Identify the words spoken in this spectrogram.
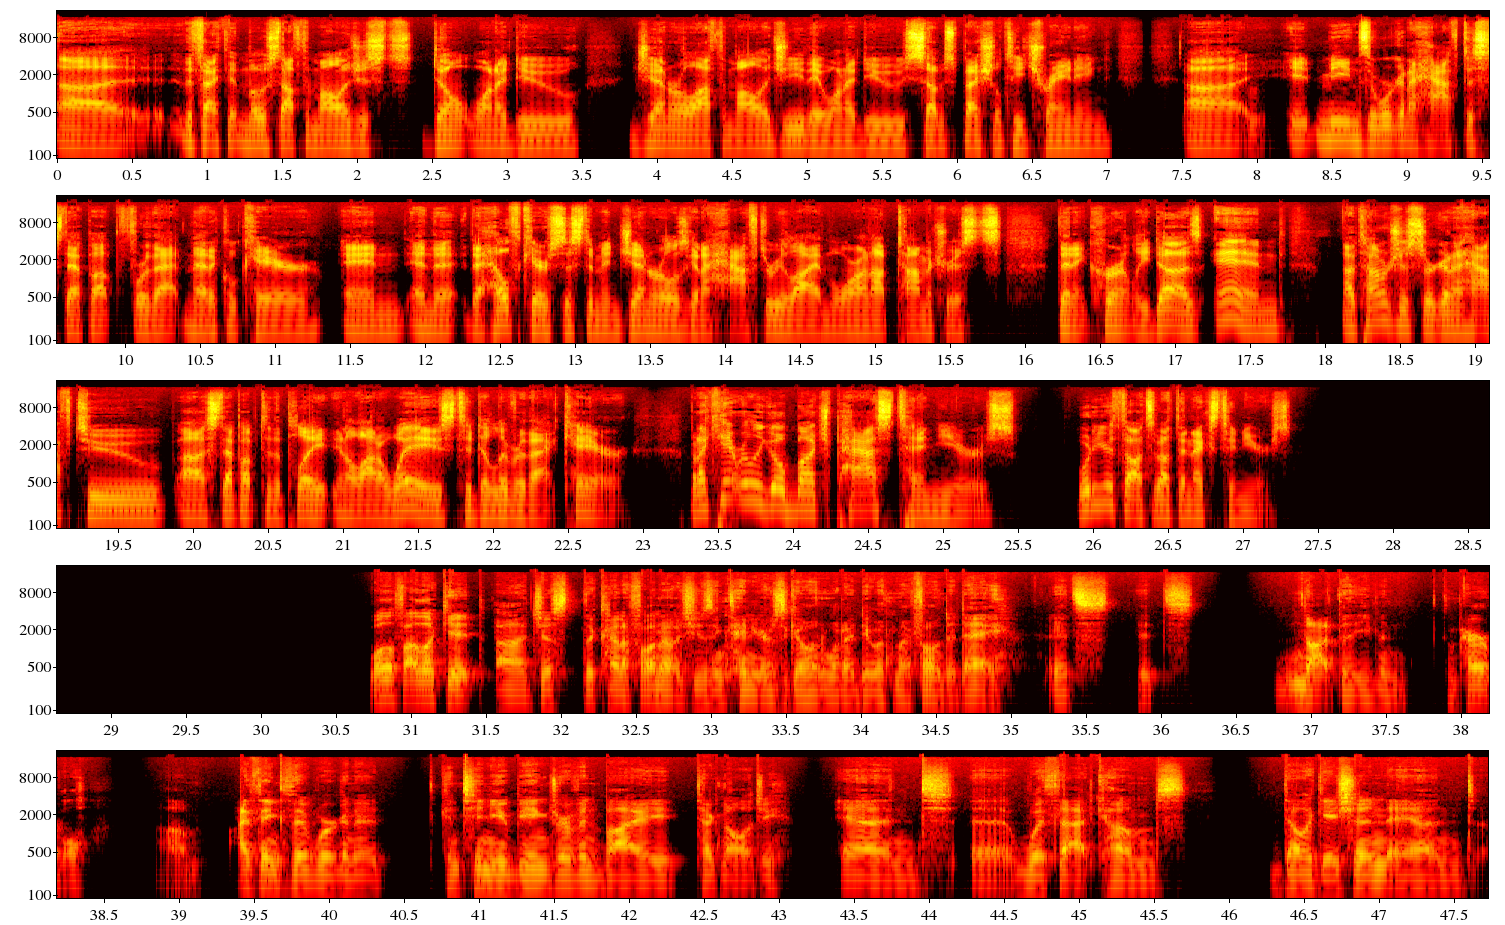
uh, the fact that most ophthalmologists don't want to do general ophthalmology, they want to do subspecialty training. Uh, it means that we're going to have to step up for that medical care, and and the the healthcare system in general is going to have to rely more on optometrists than it currently does, and optometrists are going to have to uh, step up to the plate in a lot of ways to deliver that care. But I can't really go much past 10 years. What are your thoughts about the next 10 years? Well, if I look at uh, just the kind of phone I was using 10 years ago and what I do with my phone today, it's, it's not even comparable. Um, I think that we're going to continue being driven by technology. And uh, with that comes delegation and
